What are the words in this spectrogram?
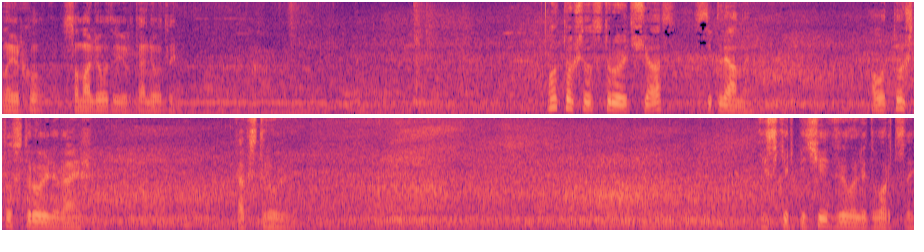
Наверху самолеты, вертолеты. Вот то, что строят сейчас, стеклянное. А вот то, что строили раньше. Как строили. Из кирпичей сделали дворцы.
